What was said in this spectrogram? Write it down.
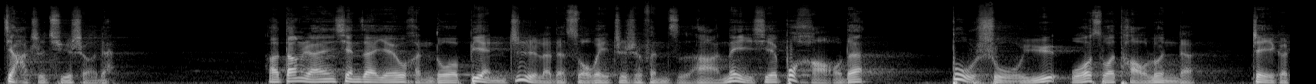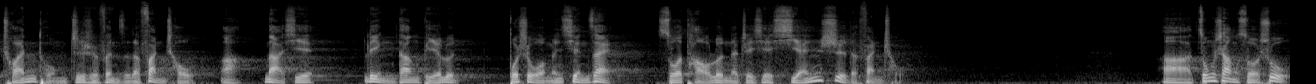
价值取舍的。啊，当然，现在也有很多变质了的所谓知识分子啊，那些不好的，不属于我所讨论的。这个传统知识分子的范畴啊，那些另当别论，不是我们现在所讨论的这些闲事的范畴。啊，综上所述，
